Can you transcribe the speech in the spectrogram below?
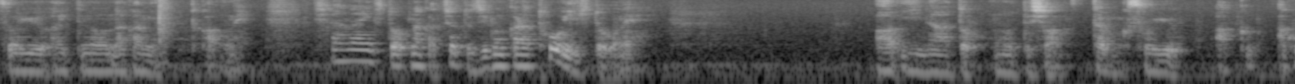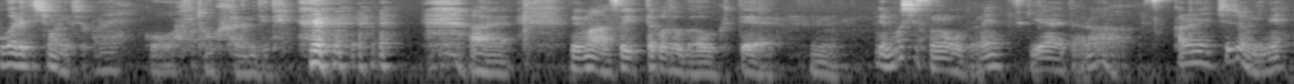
そういう相手の中身とかをね知らない人なんかちょっと自分から遠い人をねあいいなと思ってしまう。多分そういう憧れてしまうんでしょうかね。こう遠くから見てて。はい。でまあそういったことが多くて、でもしその子とね付き合えたらそっからね徐々にね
